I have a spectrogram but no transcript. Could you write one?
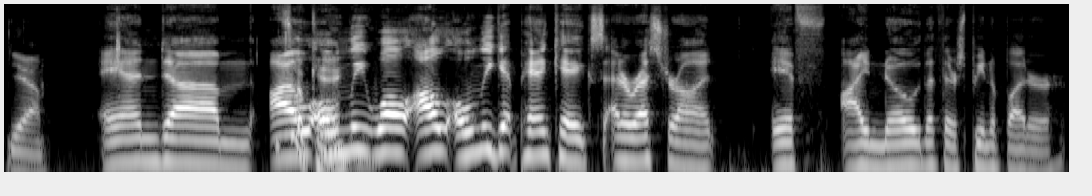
yeah. And um, I'll okay. only well, I'll only get pancakes at a restaurant if I know that there's peanut butter,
